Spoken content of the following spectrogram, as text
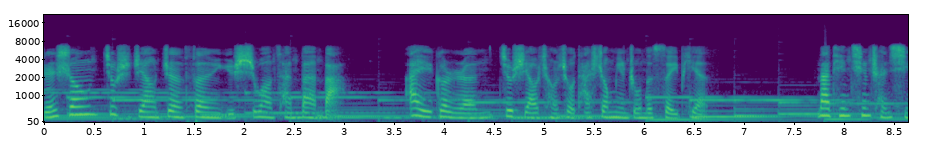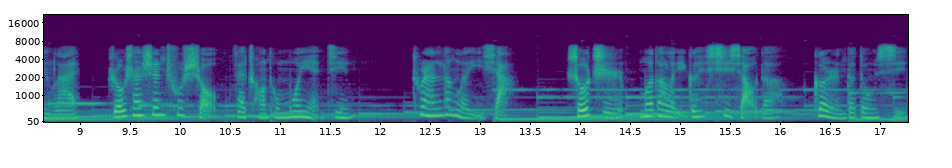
人生就是这样振奋与失望参半吧。爱一个人就是要承受他生命中的碎片。那天清晨醒来，柔山伸出手在床头摸眼镜，突然愣了一下，手指摸到了一个细小的个人的东西，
